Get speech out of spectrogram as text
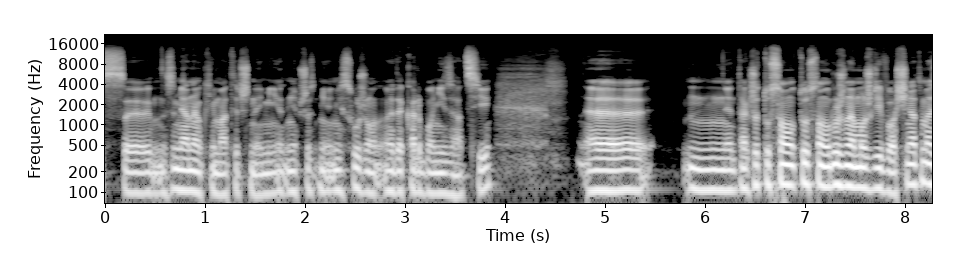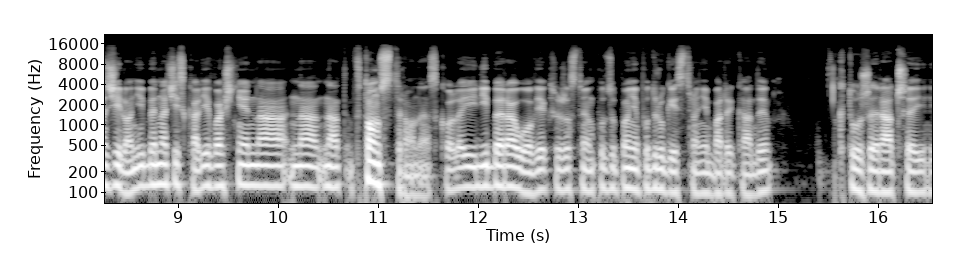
z zmianami klimatycznymi, nie, nie, nie służą dekarbonizacji. E, mm, także tu są, tu są różne możliwości. Natomiast zieloni by naciskali właśnie na, na, na, w tą stronę. Z kolei liberałowie, którzy stoją po, zupełnie po drugiej stronie barykady, którzy raczej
